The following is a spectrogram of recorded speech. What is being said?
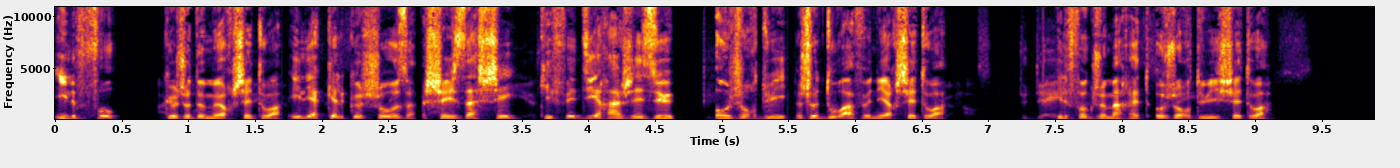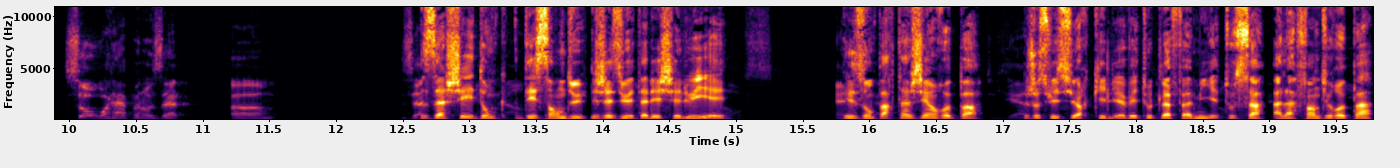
il faut que je demeure chez toi. Il y a quelque chose chez Zachée qui fait dire à Jésus, aujourd'hui, je dois venir chez toi. Il faut que je m'arrête aujourd'hui chez toi. Zachée est donc descendu. Jésus est allé chez lui et ils ont partagé un repas. Je suis sûr qu'il y avait toute la famille et tout ça. À la fin du repas,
